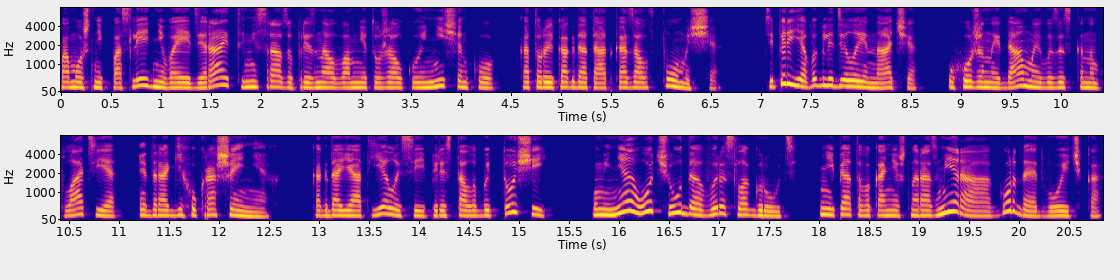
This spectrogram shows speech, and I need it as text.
Помощник последнего, Эдди Райт, не сразу признал во мне ту жалкую нищенку, который когда-то отказал в помощи. Теперь я выглядела иначе, ухоженной дамой в изысканном платье и дорогих украшениях. Когда я отъелась и перестала быть тощей, у меня, о чудо, выросла грудь. Не пятого, конечно, размера, а гордая двоечка.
